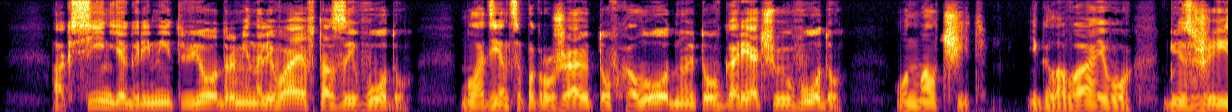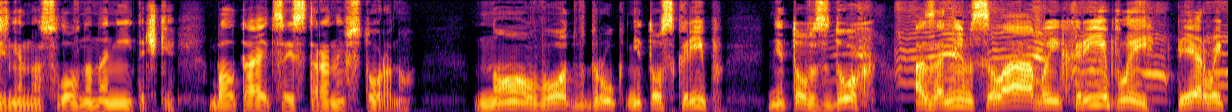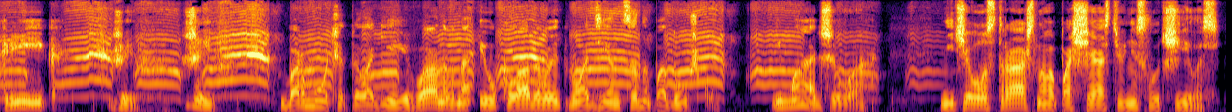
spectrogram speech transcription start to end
Аксинья гремит ведрами, наливая в тазы воду. Младенца погружают то в холодную, то в горячую воду. Он молчит, и голова его безжизненно, словно на ниточке, болтается из стороны в сторону. Но вот вдруг не то скрип, не то вздох — а за ним слабый, хриплый первый крик. «Жив, жив!» — бормочет Пелагея Ивановна и укладывает младенца на подушку. «И мать жива!» Ничего страшного, по счастью, не случилось.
